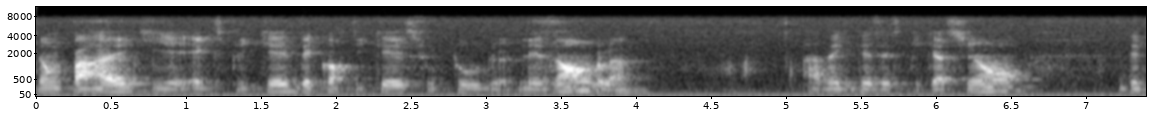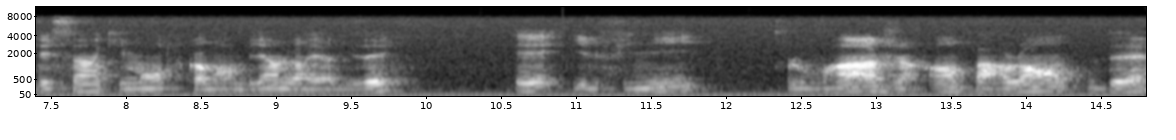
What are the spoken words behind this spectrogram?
Donc pareil, qui est expliqué, décortiqué sous tous les angles avec des explications, des dessins qui montrent comment bien le réaliser. Et il finit l'ouvrage en parlant des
